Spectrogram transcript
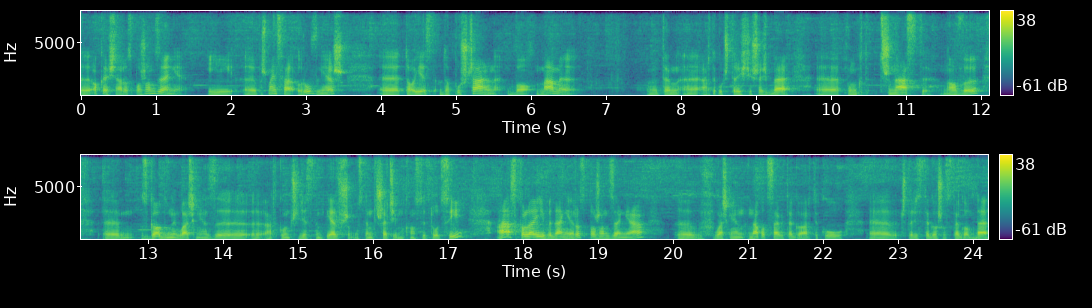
e, określa rozporządzenie. I e, proszę Państwa, również to jest dopuszczalne, bo mamy ten e, artykuł 46b, e, punkt 13, nowy, zgodny właśnie z e, artykułem 31 ustęp 3 Konstytucji, a z kolei wydanie rozporządzenia właśnie na podstawie tego artykułu 46b,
